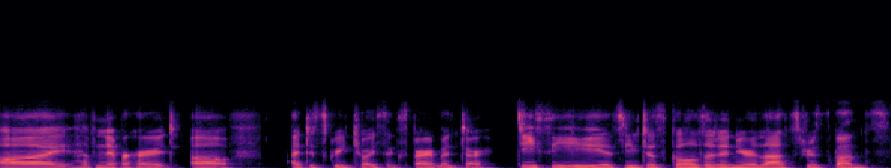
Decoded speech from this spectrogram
I have never heard of a discrete choice experiment or DCE, as you just called it in your last response.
